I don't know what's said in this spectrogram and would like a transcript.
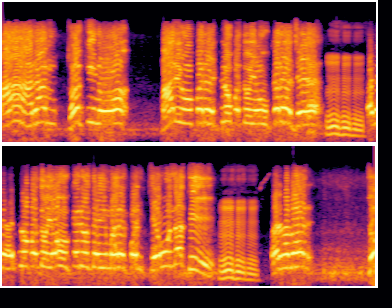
આ હરામ ઠોકીનો મારી ઉપર એટલું બધું એવું કરે છે હમ હમ હમ. અને એટલું બધું એવું કર્યું છે એ મારે કોઈ કેવું નથી. હમ હમ હમ. બરાબર? જો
